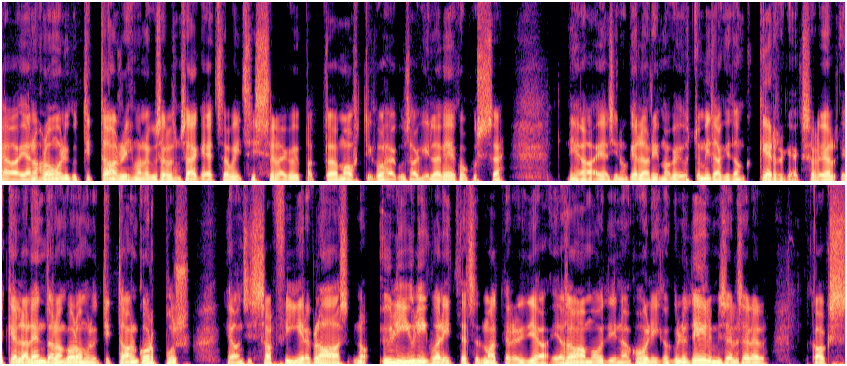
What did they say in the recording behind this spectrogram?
ja, ja noh, loomulikult titaanrihm on nagu selles mõttes äge, et sa võid siis sellega hüpata mahti kohe kusagile veekogusse ja, ja sinu kellarihmaga ei juhtu midagi, ta on kerge, eks ole, ja kellal endal on ka loomulikult titaankorpus ja on siis safiirklaas, no üli-ülikvaliteetsed materjalid ja, ja samamoodi nagu oli ka küll nüüd eelmisel sellel kaks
